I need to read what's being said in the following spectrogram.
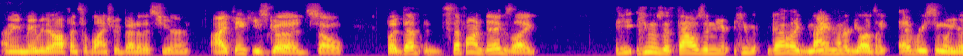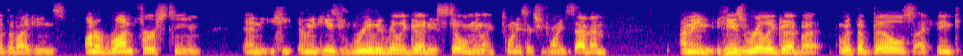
I mean, maybe their offensive line should be better this year. I think he's good. So, but that, Stefon Diggs, like, he, he was a thousand. year- He got like nine hundred yards like every single year at the Vikings on a run first team, and he. I mean, he's really really good. He's still only like twenty six or twenty seven. I mean, he's really good. But with the Bills, I think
